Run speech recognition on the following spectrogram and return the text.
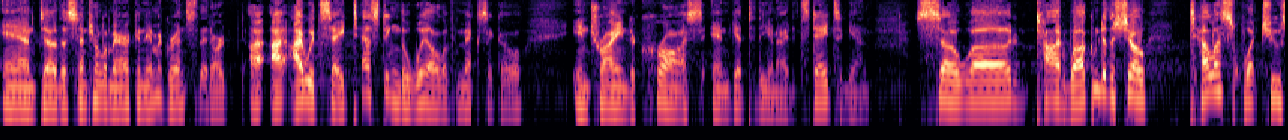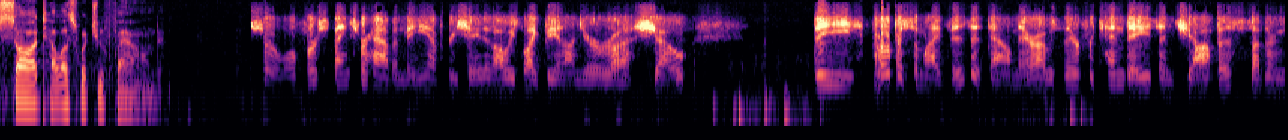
and uh, the Central American immigrants that are, I, I, would say, testing the will of Mexico in trying to cross and get to the United States again. So, uh, Todd, welcome to the show. Tell us what you saw. Tell us what you found. Sure. Well, first, thanks for having me. I appreciate it. I Always like being on your uh, show. The purpose of my visit down there, I was there for 10 days in Chiapas, southern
